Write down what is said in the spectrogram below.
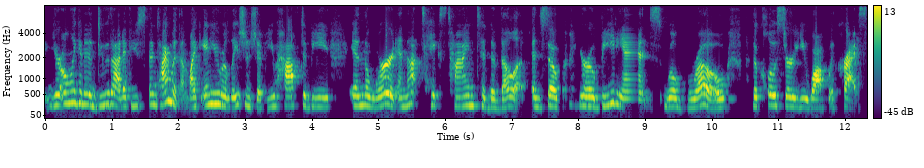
you're only going to do that if you spend time with them. Like any relationship, you have to be in the word, and that takes time to develop. And so your obedience will grow the closer you walk with Christ.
